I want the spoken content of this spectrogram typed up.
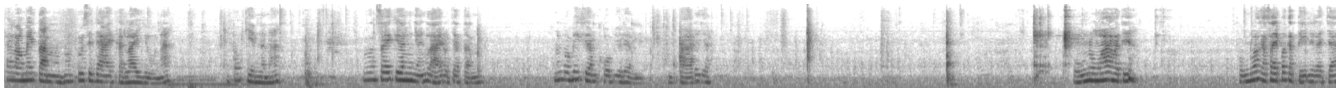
ถ้าเราไม่ตำมันก็เสียดายขัดไรอยู่นะมันต้องกินนะนะมันต้องใส่เครื่องอย่างหลายเราจะตำมันบ่มีเครื่องครบอยู่แล้วนี่ปลาได้จ้ะผงนัวมาที ผมนวกับใส่ปกตินี่แหละจ้า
